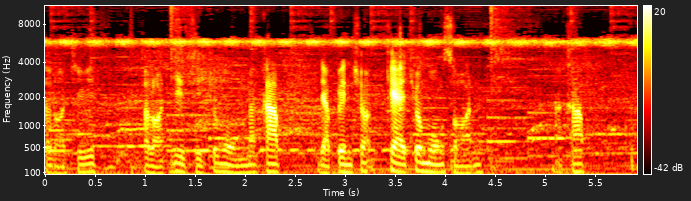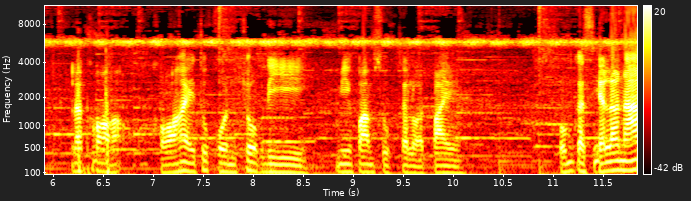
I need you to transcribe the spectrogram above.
ตลอดชีวิต ตลอด 24 ชั่วโมงนะครับ อย่าเป็นแค่ชั่วโมงสอนนะครับ แล้วก็ขอให้ทุกคนโชคดีมีความสุขตลอดไป ผมเกษียณแล้วนะ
